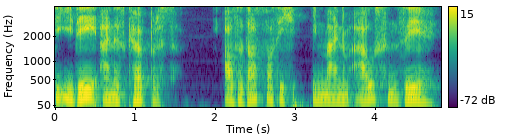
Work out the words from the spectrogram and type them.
Die Idee eines Körpers, also das, was ich in meinem Außen sehe,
